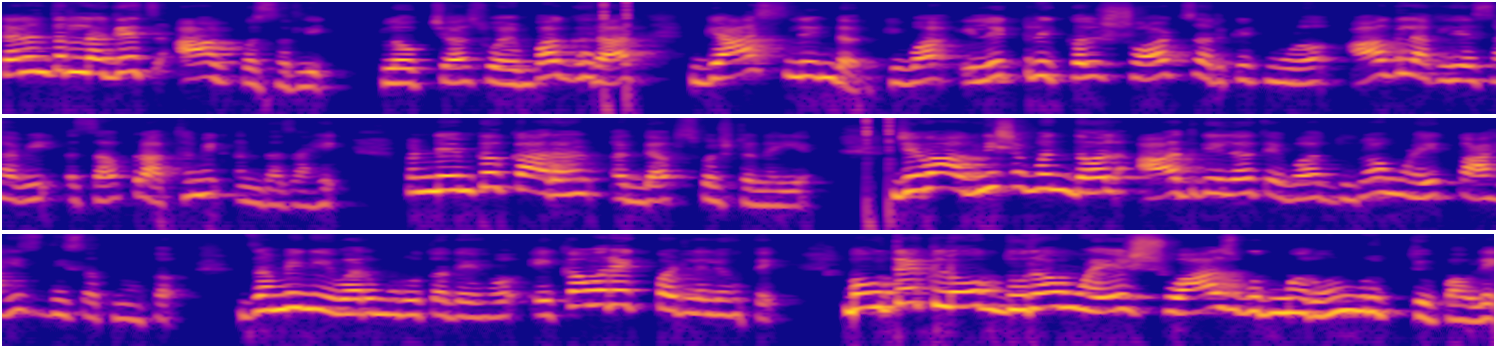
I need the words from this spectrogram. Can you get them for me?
त्यानंतर लगेच आग पसरली. क्लबच्या स्वयंपाकघरात गॅस सिलेंडर किंवा इलेक्ट्रिकल शॉर्ट सर्किटमुळे आग लागली असावी असा प्राथमिक अंदाज आहे. पण नेमकं कारण अद्याप स्पष्ट नाहीये. जेव्हा अग्निशमन दल आत गेलं तेव्हा धुरामुळे काहीच दिसत नव्हतं. जमिनीवर मृतदेह एकावर एक पडलेले होते. बहुतेक लोक धुरामुळे श्वास गुदमरून मृत्यू पावले.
